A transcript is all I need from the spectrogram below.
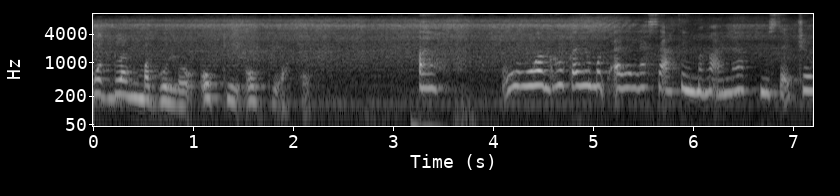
huwag lang magulo. Okay, okay ako. Ah, huwag ho kayo mag-alala sa aking mga anak, Mr. Chu.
